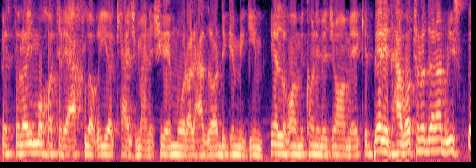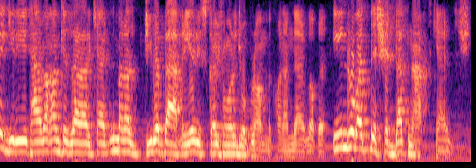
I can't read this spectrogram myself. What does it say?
به اصطلاح مخاطره اخلاقی یا کجمنشی یا مورال هزار دیگه میگیم القا می‌کنی به جامعه که برید هواتون رو دارم ریسک بگیرید هر وقت که ضرر کردید من از جیب بقیه ریسکای شما رو جبران می‌کنم در واقع. این رو باید به شدت نقد کردش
